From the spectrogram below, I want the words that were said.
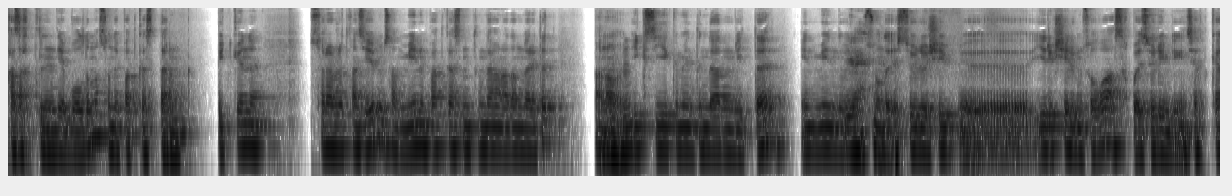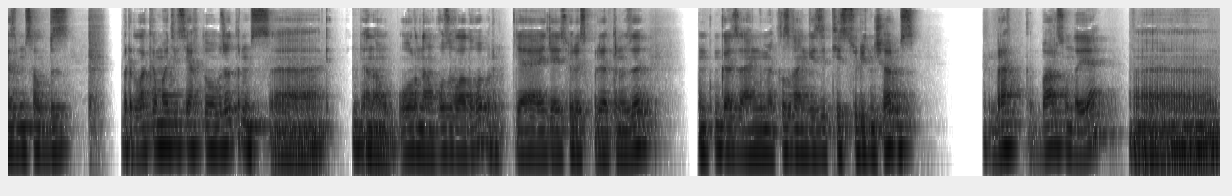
қазақ тілінде болды ма сондай подкасттарың? Өйткені сұрап жатқан себебім мысалы менің подкастымды тыңдаған адамдар айтады анау x екімен тыңдадым дейді да. Енді мен өзім Иә. сондай сөйлеу шеб- ііі ерекшелігім сол ғой асықпай сөйлеймін деген сияқты. Қазір мысалы біз бір локомотив сияқты болып жатырмыз ыыы анау орнынан қозғалады ғой бір жай жай сөйлесіп келе жатырмыз да. Мүмкін қазір әңгіме қызған кезде тез сөйлейтін шығармыз. Бірақ бар сондай иә ыыы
